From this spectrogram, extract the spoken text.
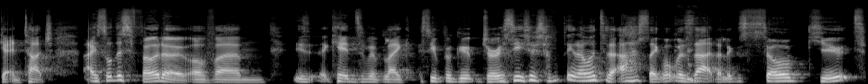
get in touch. I saw this photo of um, these kids with like Supergoop jerseys or something. I wanted to ask like, what was that? That looks so cute.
